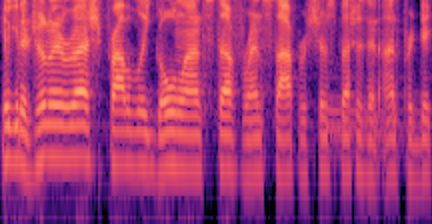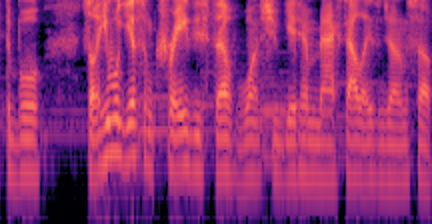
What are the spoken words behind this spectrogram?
he'll get adrenaline rush probably goal line stuff run stoppers strip specials and unpredictable so he will get some crazy stuff once you get him maxed out ladies and gentlemen so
